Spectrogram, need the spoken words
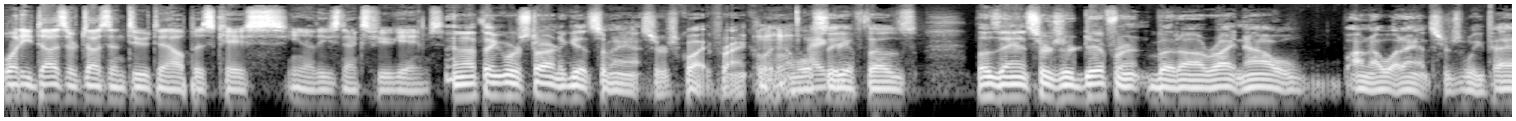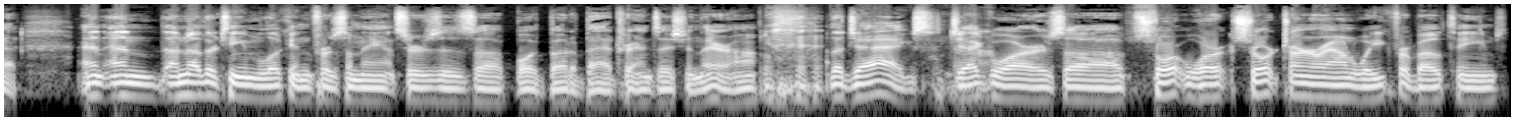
what he does or doesn't do to help his case, you know, these next few games. And I think we're starting to get some answers, quite frankly. Mhm, and we'll I see agree. if those those answers are different. But uh, right now, I know what answers we've had. And and another team looking for some answers is uh, boy, but a bad transition there, huh? the Jags, Jaguars, uh, short work, short turnaround week for both teams.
